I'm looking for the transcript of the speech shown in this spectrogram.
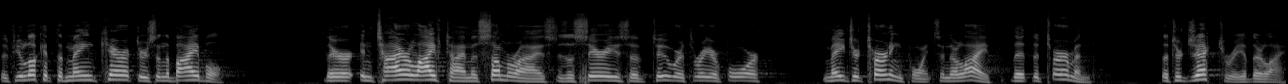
That if you look at the main characters in the Bible, their entire lifetime is summarized as a series of two or three or four major turning points in their life that determined the trajectory of their life.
